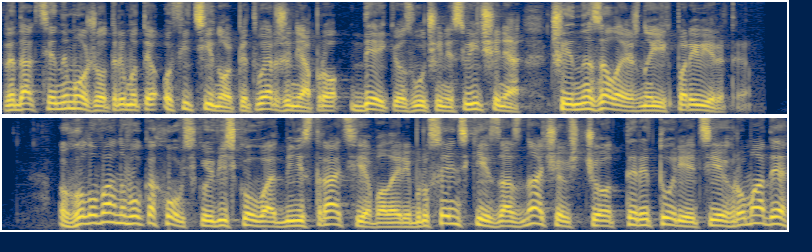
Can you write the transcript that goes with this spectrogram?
редакція не може отримати офіційного підтвердження про деякі озвучені свідчення чи незалежно їх перевірити. Голова Новокаховської військової адміністрації Валерій Брусенський зазначив, що територія цієї громади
